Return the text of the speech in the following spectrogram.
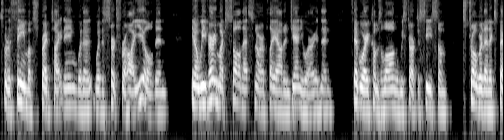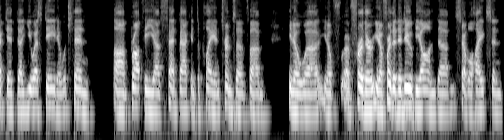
sort of theme of spread tightening with a with a search for high yield. And you know we very much saw that scenario play out in January, and then February comes along, and we start to see some stronger than expected uh, U.S. data, which then uh, brought the uh, Fed back into play in terms of um, you know uh, you know f- uh, further you know further to do beyond um, several hikes and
